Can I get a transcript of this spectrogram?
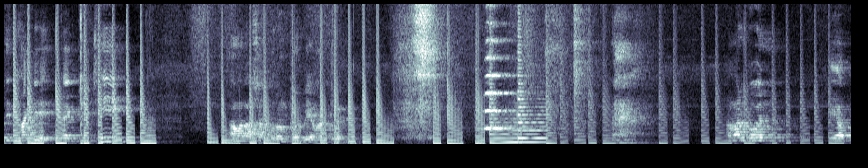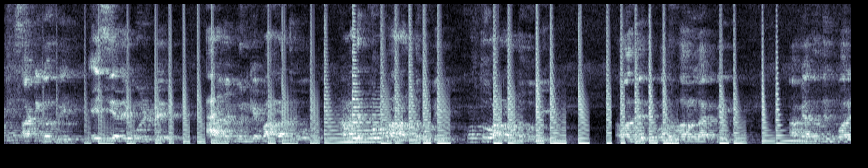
যদি থাকে একদিন ঠিক আমার আশা পূরণ করবে আমার আমার বোন এই অফিসে চাকরি করবে, এই চেয়ারে বসবে আর আমি বোনকে পাহারা দেবো। আমাদের কত আনন্দ হবে, কত আনন্দ হবে। আমাদের কত ভালো লাগবে। আমি এতদিন পরে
